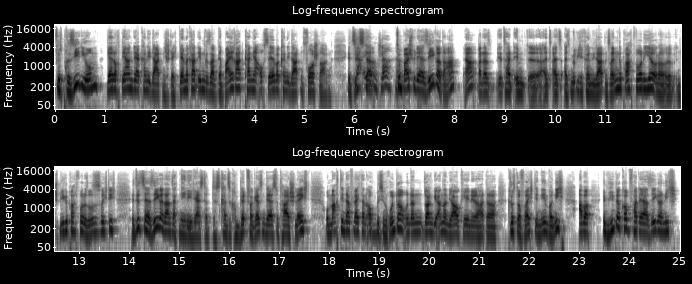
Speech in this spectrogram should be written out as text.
fürs Präsidium wäre doch der und der Kandidat nicht schlecht. Wir haben ja gerade eben gesagt, der Beirat kann ja auch selber Kandidaten vorschlagen. Jetzt sitzt Ja, da eben, klar, ja. zum Beispiel der Herr Seger da, ja, weil das jetzt halt eben äh, als, als, als möglicher Kandidat ins Rennen gebracht wurde hier oder, oder ins Spiel gebracht wurde, so ist es richtig. Jetzt sitzt der Herr Seger da und sagt, nee, nee, der ist, das kannst du komplett vergessen, der ist total schlecht und macht den da vielleicht dann auch ein bisschen runter und dann sagen die anderen, ja, okay, nee, da hat der Christoph recht, den nehmen wir nicht. Aber im Hinterkopf hat der Herr Seger nicht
